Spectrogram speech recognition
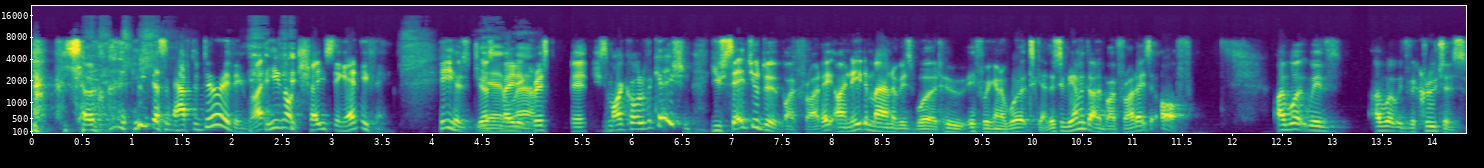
so he doesn't have to do anything, right? He's not chasing anything. He has just yeah, made wow. it crystal it's my qualification. You said you'll do it by Friday. I need a man of his word who, if we're going to work together, so if you haven't done it by Friday, it's off. I work with I work with recruiters.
